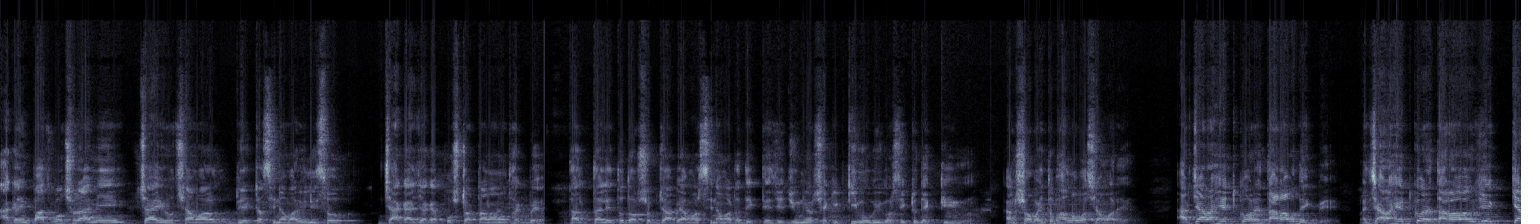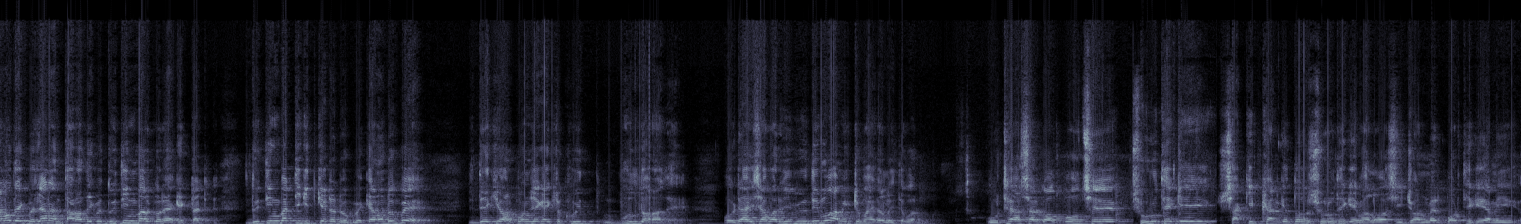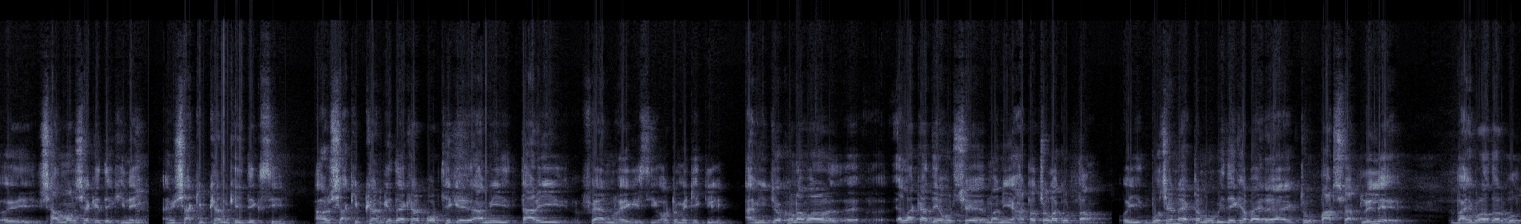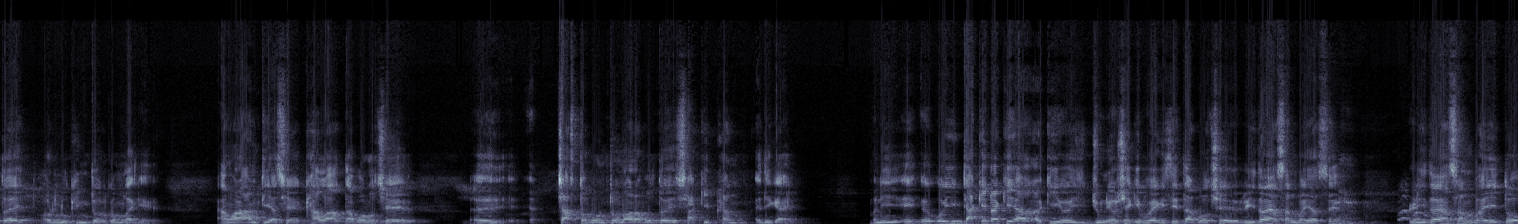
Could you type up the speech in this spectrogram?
আগামী পাঁচ বছরে আমি চাই হচ্ছে আমার দু একটা সিনেমা রিলিজ হোক, জায়গায় জায়গায় পোস্টার টানানো থাকবে। তাহলে তো দর্শক যাবে আমার সিনেমাটা দেখতে, যে জুনিয়র সাকিব কি মুভি করছে একটু দেখতে হইব কারণ সবাই তো ভালোবাসে আমারে। আর যারা হেড করে, তারাও দেখবে। যারা হেড করে, তারাও যে কেন দেখবে জানেন? তারা দেখবে দুই, তিনবার করে এক একটা, দুই, তিনবার টিকিট কেটে ঢুকবে। কেন ঢুকবে? দেখি আর কোন জায়গায় একটু খুবই ভুল ধরা যায়। ওইটা এসে আবার রিভিউ দিব, আমি একটু ভাইরাল হইতে পারব। উঠে আসার গল্প হচ্ছে, শুরু থেকেই শাকিব খানকে তো শুরু থেকেই ভালোবাসি, জন্মের পর থেকে আমি ওই সালমান শাহকে দেখি নাই। আমি শাকিব খানকেই দেখছি। আর শাকিব খানকে দেখার পর থেকে আমি তারই ফ্যান হয়ে গেছি অটোমেটিকলি আমি যখন আমার এলাকা দিয়ে হচ্ছে মানে হাঁটাচলা করতাম, ওই বোঝে না একটা মুভি দেখা বাইরে একটু পাট শার্ট লইলে, ভাই ব্রাদার বলতো, এই, ওর লুকিং তো ওরকম লাগে। আমার আন্টি আছে, খালা, তারপর হচ্ছে চাস্তো বন্টন ওরা বলতো, এই শাকিব খান, এদিকে। মানে ওই ডাকে ডাকে আর কি ওই জুনিয়র সাকিব হয়ে গেছি, তারপর হচ্ছে হৃদয় হাসান ভাই আছে। হৃদয় হাসান ভাই তো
